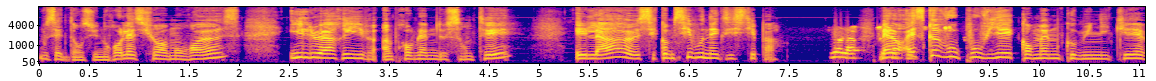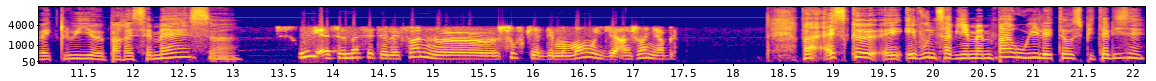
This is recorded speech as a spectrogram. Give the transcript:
vous êtes dans une relation amoureuse, il lui arrive un problème de santé, et là, euh, c'est comme si vous n'existiez pas. Voilà. Mais alors, est-ce que vous pouviez quand même communiquer avec lui euh, par SMS Oui, SMS et téléphone, euh, sauf qu'il y a des moments où il est injoignable. Enfin, est-ce que et, et vous ne saviez même pas où il était hospitalisé?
